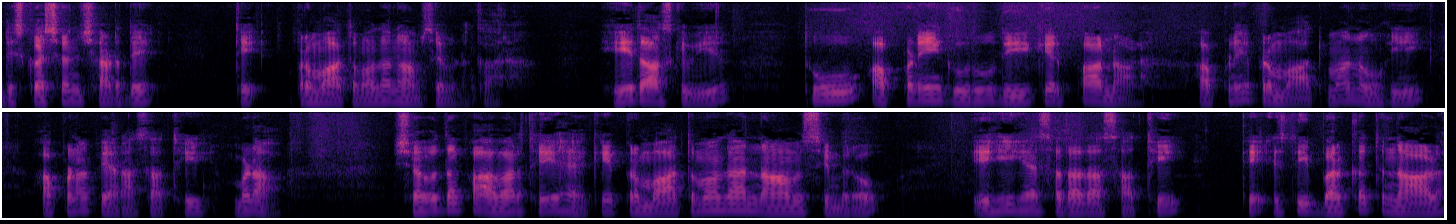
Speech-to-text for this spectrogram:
ਡਿਸਕਸ਼ਨ ਛੱਡ ਦੇ ਤੇ ਪ੍ਰਮਾਤਮਾ ਦਾ ਨਾਮ ਸਿਮਰਨ ਕਰ। ਹੇ ਦਾਸ ਕਬੀਰ, ਤੂੰ ਆਪਣੇ ਗੁਰੂ ਦੀ ਕਿਰਪਾ ਨਾਲ ਆਪਣੇ ਪ੍ਰਮਾਤਮਾ ਨੂੰ ਹੀ ਆਪਣਾ ਪਿਆਰਾ ਸਾਥੀ ਬਣਾ। ਸ਼ਬਦ ਦਾ ਭਾਵ ਅਰਥ ਇਹ ਹੈ ਕਿ ਪ੍ਰਮਾਤਮਾ ਦਾ ਨਾਮ ਸਿਮਰੋ, ਇਹੀ ਹੈ ਸਦਾ ਦਾ ਸਾਥੀ ਤੇ ਇਸ ਦੀ ਬਰਕਤ ਨਾਲ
